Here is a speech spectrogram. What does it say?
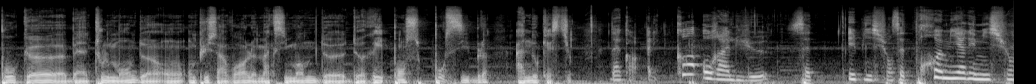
pour que euh, ben, tout le monde, euh, on, on puisse avoir le maximum de, de réponses possibles à nos questions. D'accord. Allez, quand aura lieu cette émission, cette première émission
